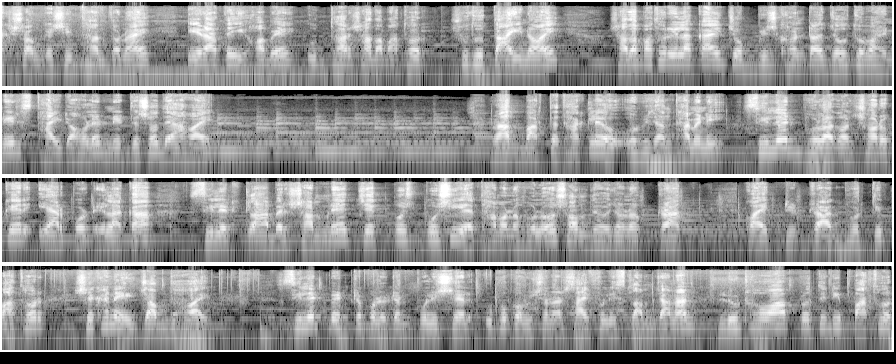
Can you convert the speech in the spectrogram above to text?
একসঙ্গে সিদ্ধান্ত নেয়, এ রাতেই হবে উদ্ধার সাদা পাথর। শুধু তাই নয়, সাদা পাথর এলাকায় চব্বিশ ঘণ্টা যৌথ বাহিনীর স্থায়ী টহলের নির্দেশও দেওয়া হয়। রাত বাড়তে থাকলেও অভিযান থামেনি। সিলেট ভোলাগঞ্জ সড়কের এয়ারপোর্ট এলাকা, সিলেট ক্লাবের সামনে চেকপোস্ট বসিয়ে থামানো হলো সন্দেহজনক ট্রাক। কয়েকটি ট্রাক ভর্তি পাথর সেখানেই জব্দ হয়। সিলেট মেট্রোপলিটন পুলিশের উপকমিশনার সাইফুল ইসলাম জানান, লুট হওয়া প্রতিটি পাথর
